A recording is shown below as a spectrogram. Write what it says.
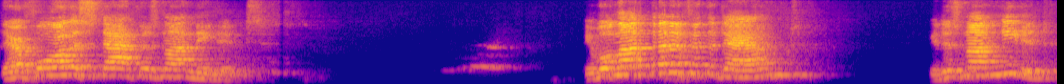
Therefore, the staff is not needed. It will not benefit the damned. It is not needed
